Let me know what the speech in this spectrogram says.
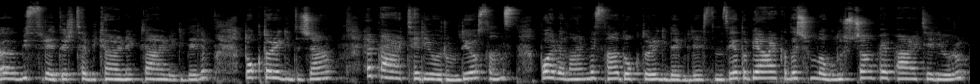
e, bir süredir tabii ki örneklerle gidelim. Doktora gideceğim. Hep erteliyorum diyorsanız bu aralar mesela doktora gidebilirsiniz. Ya da bir arkadaşımla buluşacağım. Hep erteliyorum.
